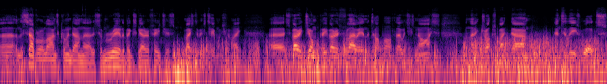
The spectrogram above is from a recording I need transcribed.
uh, and there's several lines coming down there there's some really big scary features most of it's too much for me uh, it's very jumpy very flowy in the top half there which is nice and then it drops back down into these woods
